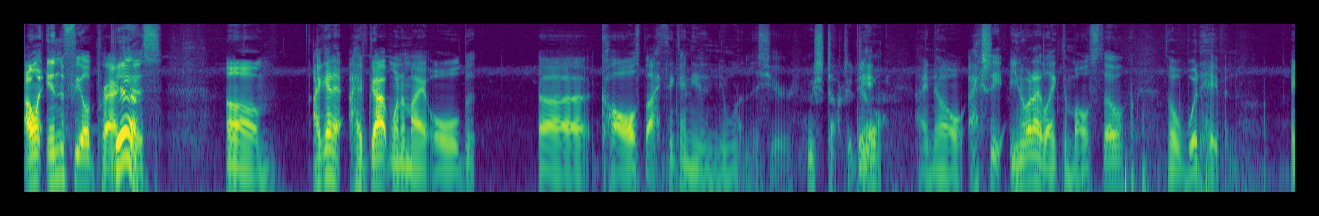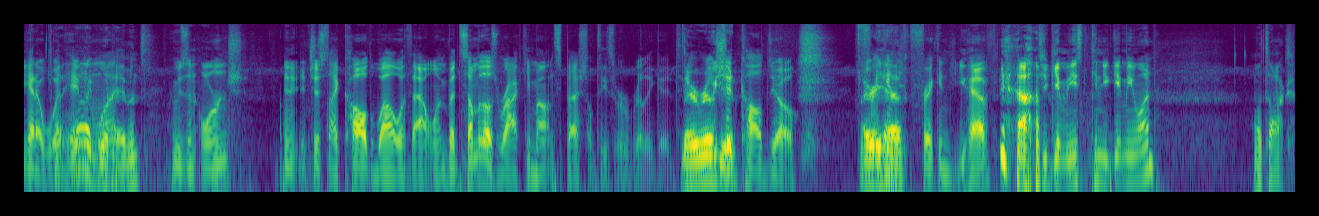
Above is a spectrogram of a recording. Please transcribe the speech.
I want in the field practice. Um, I got I've got one of my old uh calls, but I think I need a new one this year. We should talk to Joe. I know. Actually, you know what I like the most though? The Woodhaven. I got a Woodhaven I like one. Woodhavens. It was an orange, and it just I called well with that one. But some of those Rocky Mountain specialties were really good too. They're real we good. should call Joe. I already have. Frickin' you have? Yeah, Did you get me? Can you get me one? we'll talk.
